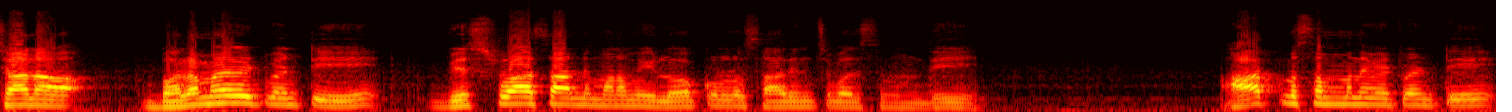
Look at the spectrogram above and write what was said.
చాలా బలమైనటువంటి విశ్వాసాన్ని మనం ఈ లోకంలో సాధించవలసి ఉంది. ఆత్మ సంబంధమైనటువంటి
